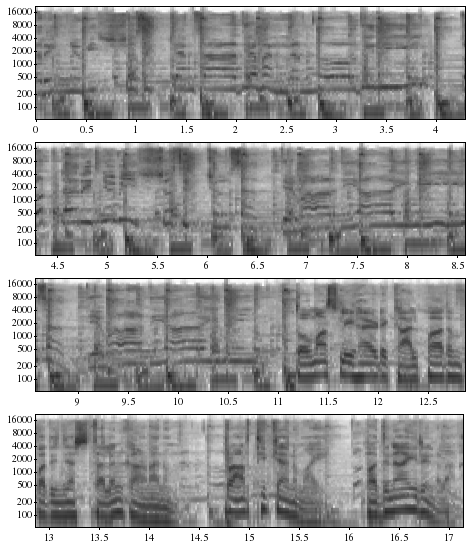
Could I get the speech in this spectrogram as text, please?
കേട്ടറിഞ്ഞു വിശ്വസിക്കാൻ സാധ്യമല്ലെന്നോതി നീ തൊട്ടറിഞ്ഞു വിശ്വസിച്ചു സത്യവാദിയായി നീ സത്യവാദിയായി നീ. തോമസ് ലീഹായുടെ കാൽപാദം പതിഞ്ഞ സ്ഥലം കാണാനും പ്രാർത്ഥിക്കാനുമായി പതിനായിരങ്ങളാണ്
